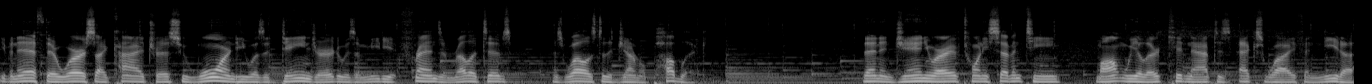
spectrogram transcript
even if there were psychiatrists who warned he was a danger to his immediate friends and relatives, as well as to the general public. Then in January of 2017, Montwheeler kidnapped his ex wife, Anita,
